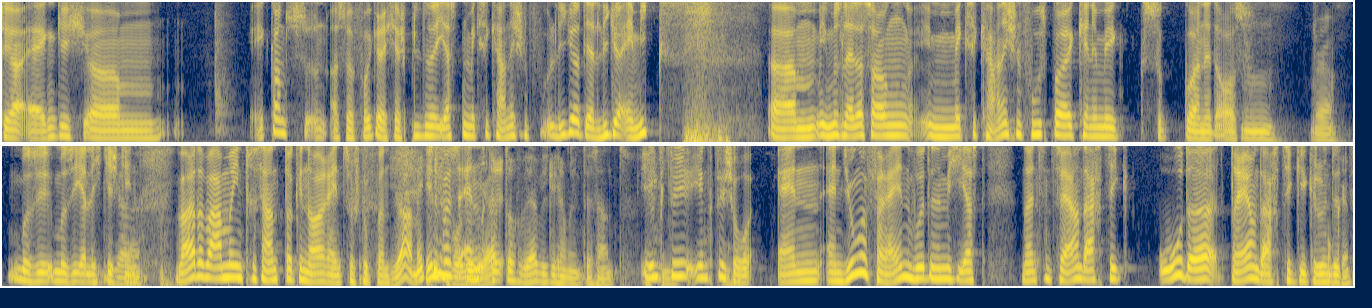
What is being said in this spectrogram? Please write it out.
der eigentlich ähm, eh ganz also erfolgreich. Er spielt in der ersten mexikanischen Liga, der Liga MX. ähm, ich muss leider sagen, im mexikanischen Fußball kenne ich mich so gar nicht aus. Mm, ja. Muss ich, muss ich ehrlich gestehen. Ja. War aber auch mal interessant, da genauer reinzuschnuppern. Ja, Jedenfalls ein, wäre doch wär wirklich einmal interessant. Irgendwie, irgendwie schon. Ein, ein junger Verein wurde nämlich erst 1982 oder 83 gegründet. Okay.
